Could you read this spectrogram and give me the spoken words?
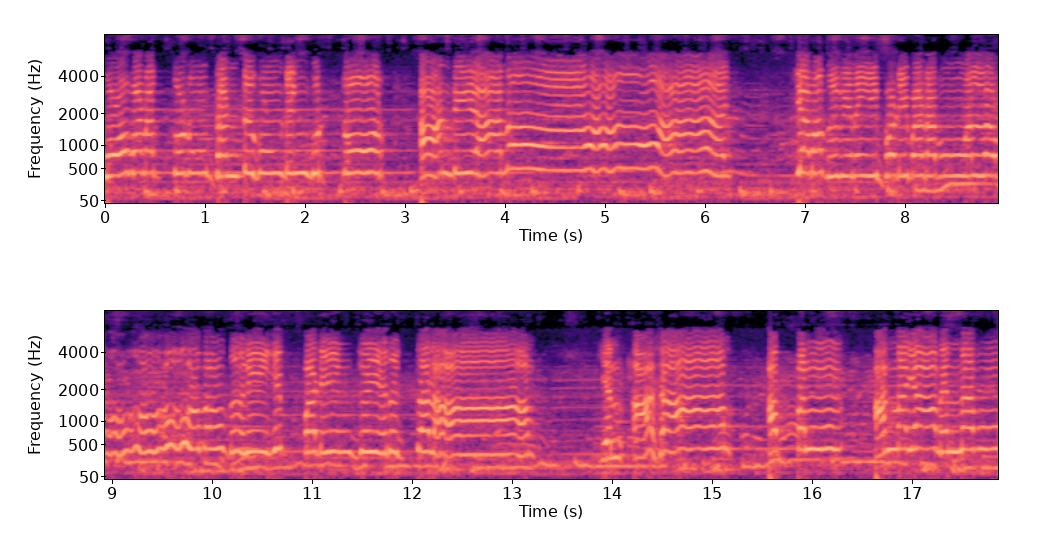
கோவணத்துடும் தண்டு கொண்டு இங்குற்றோர் ஆண்டியானாய். எமது வினை படிபடவும் அல்லவோ நீ இப்படி இங்கு இருக்கலாம். என் ஆசாம் அப்பன் அன்னையாம் என்னவும்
